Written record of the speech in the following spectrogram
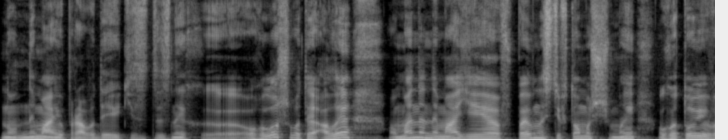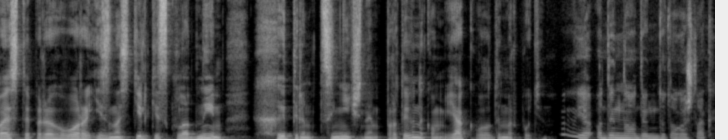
ну, не маю права деякі з них е, оголошувати, але у мене немає впевненості в тому, що ми готові вести переговори із настільки складним, хитрим, цинічним противником, як Володимир Путін. Я один на один до того ж, так?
